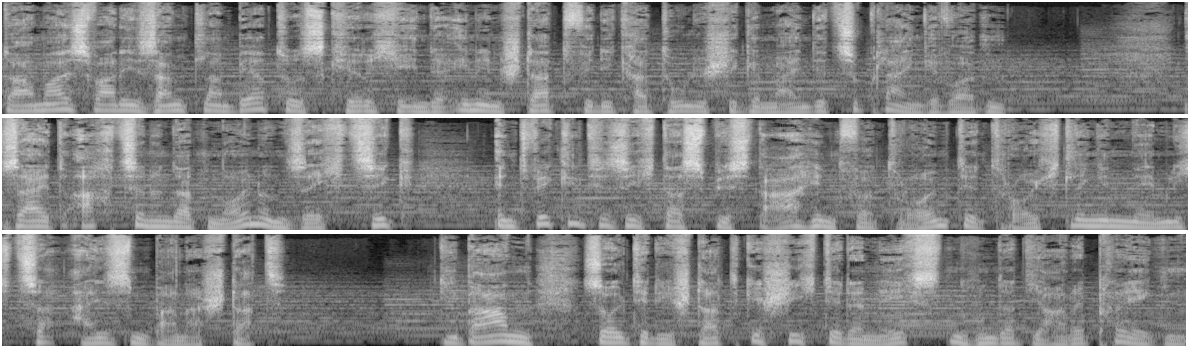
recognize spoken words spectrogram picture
Damals war die St. Lambertuskirche in der Innenstadt für die katholische Gemeinde zu klein geworden. Seit 1869 entwickelte sich das bis dahin verträumte Treuchtlingen nämlich zur Eisenbahnerstadt. Die Bahn sollte die Stadtgeschichte der nächsten 100 Jahre prägen.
